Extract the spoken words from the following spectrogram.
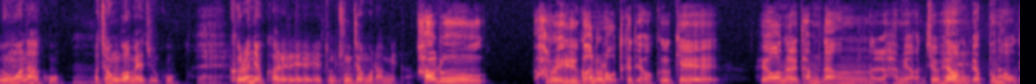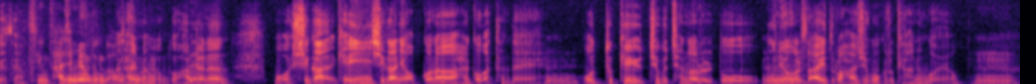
응원하고 음, 뭐 점검해주고 네. 그런 역할을 좀 중점으로 합니다. 하루 하루 일과는 어떻게 돼요? 그렇게 회원을 담당을 하면 지금 회원 네. 몇 분 하고 계세요? 지금 40명 정도 하고 40명 있습니다. 정도 하면은 뭐 시간 개인 시간이 없거나 할 것 같은데 음, 어떻게 유튜브 채널을 또 운영을 음. 사이드로 하시고 그렇게 하는 거예요? 음.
